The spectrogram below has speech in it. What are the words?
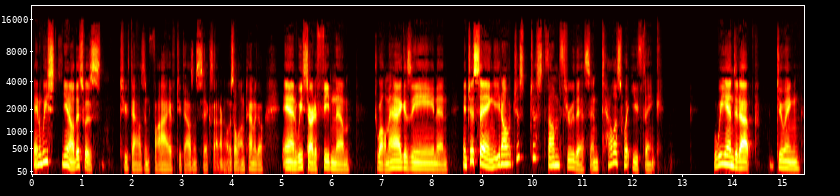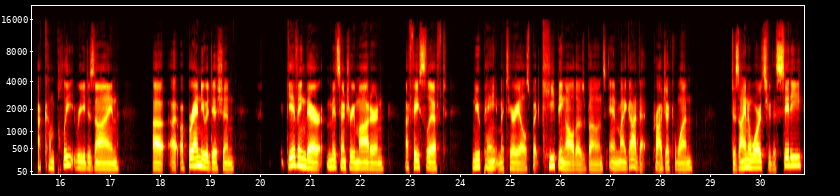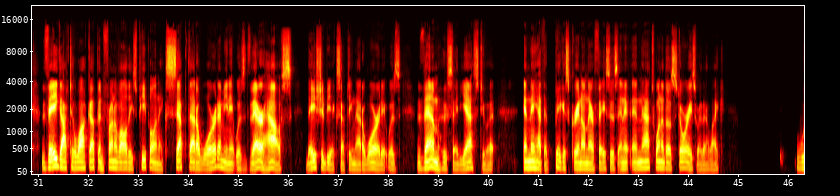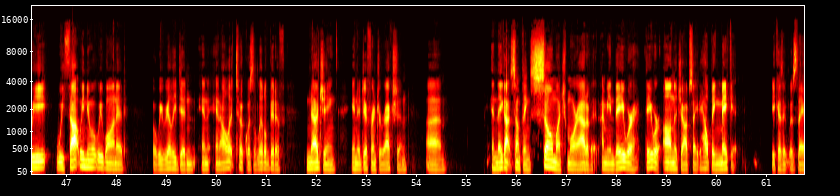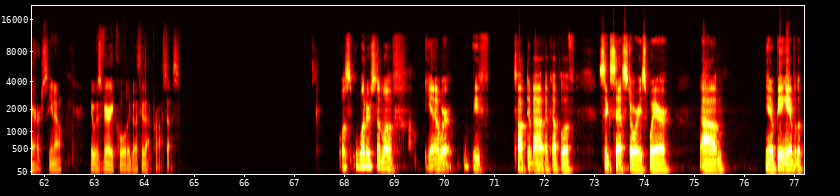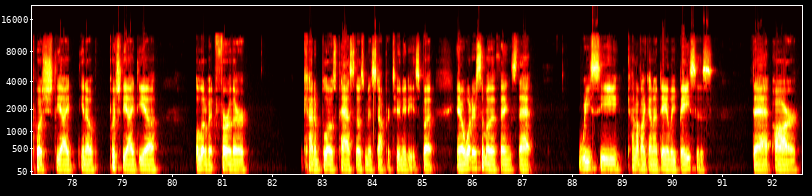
And we, you know, this was 2005, 2006. I don't know. It was a long time ago. And we started feeding them Dwell magazine and and just saying, you know, just just thumb through this and tell us what you think. We ended up doing a complete redesign, uh, a, a brand new edition, giving their mid-century modern a facelift, new paint materials, but keeping all those bones. And my God, that project won design awards through the city. They got to walk up in front of all these people and accept that award. I mean, it was their house. They should be accepting that award. It was them who said yes to it. And they had the biggest grin on their faces. And it, and that's one of those stories where they're like, we, we thought we knew what we wanted, but we really didn't. And, and all it took was a little bit of nudging in a different direction. Um, and they got something so much more out of it. I mean, they were they were on the job site helping make it because it was theirs. You know, it was very cool to go through that process. Well, what are some of you know where we've talked about a couple of success stories where um, you know being able to push the you know push the idea a little bit further kind of blows past those missed opportunities. But you know, what are some of the things that we see kind of like on a daily basis that are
